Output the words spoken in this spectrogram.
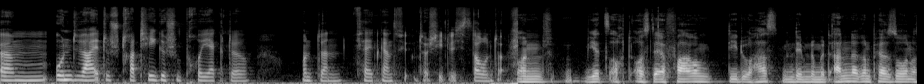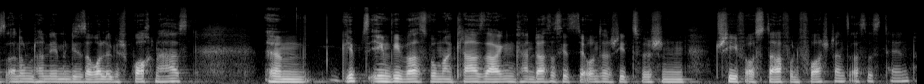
ähm, und leite strategische Projekte und dann fällt ganz viel Unterschiedliches darunter. Und jetzt auch aus der Erfahrung, die du hast, indem du mit anderen Personen aus anderen Unternehmen in dieser Rolle gesprochen hast, ähm, gibt es irgendwie was, wo man klar sagen kann, das ist jetzt der Unterschied zwischen Chief of Staff und Vorstandsassistent?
